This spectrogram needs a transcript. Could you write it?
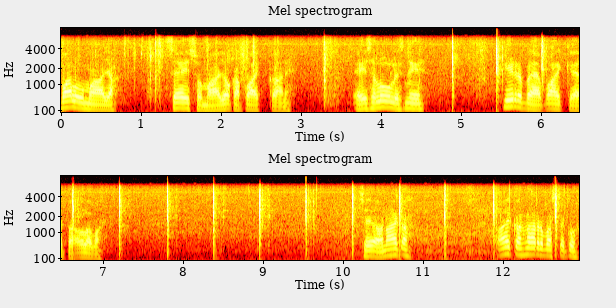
valumaan ja seisomaan joka paikkaan, niin ei se luulisi niin hirveän vaikeeta olevan. Se on aika, aika harvassa, kun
